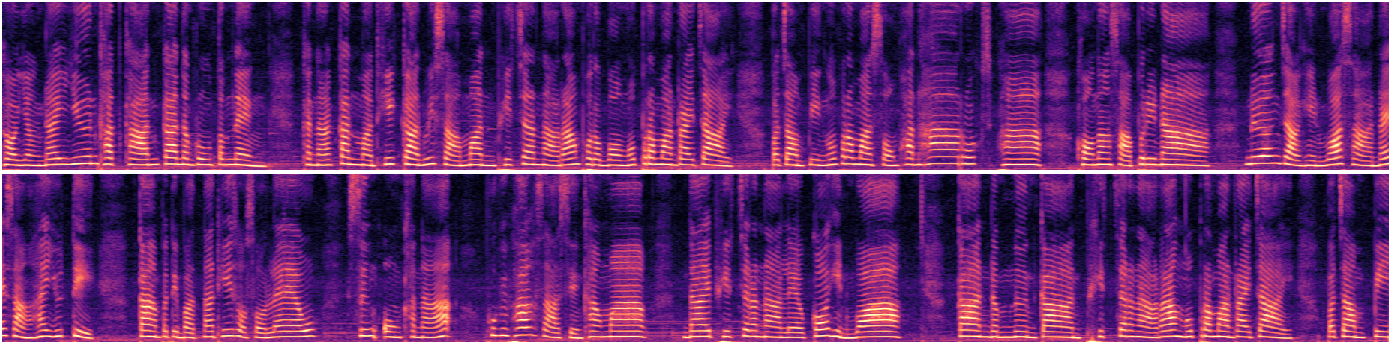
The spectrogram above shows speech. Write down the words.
ชยังได้ยื่นคัดค้านการดำรงตำแหน่ง คณะกรรมาธิการวิสามันพิจารณาร่างพรบงบประมาณรายจ่าย ประจำปีงบประมาณ 2565 ของนางสาวปรินา เนื่องจากเห็นว่าศาลได้สั่งให้ยุติ การปฏิบัติหน้าที่สสแล้ว ซึ่งองค์คณะผู้พิพากษาเสียงข้างมาก ได้พิจารณาแล้วก็เห็นว่า การดำเนินการพิจารณาร่างงบประมาณรายจ่าย ประจำปี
